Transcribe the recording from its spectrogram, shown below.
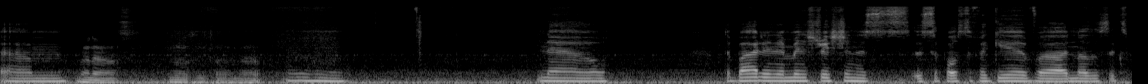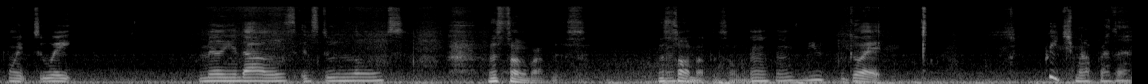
Um What else? What else we talking about? mhm. Now the Biden administration is is supposed to forgive uh, another 6.28 million dollars in student loans. Let's talk about this. Let's talk about this. Homie. Mm-hmm. You go ahead. Preach, my brother.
